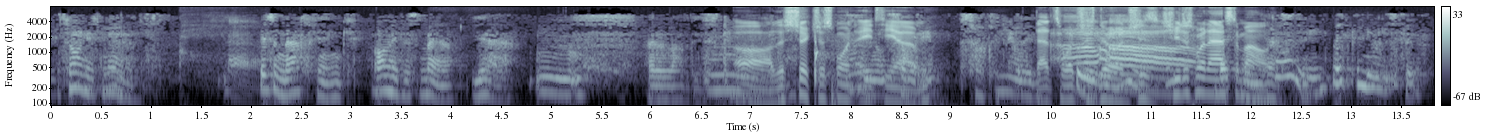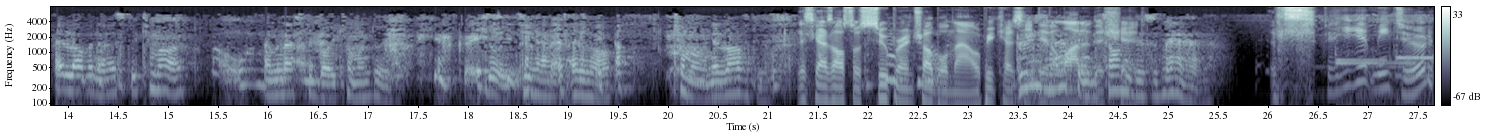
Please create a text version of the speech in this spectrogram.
It's only smells. It's nothing. Only the smell. Yeah. Mm. I love mm. this. Oh, this chick just went ATM. It's okay. Please. That's what she's doing. Ah. She's she just went asked him out. Nasty. Make me nasty. I love a nasty. Come on. Oh. I'm a nasty boy. Come on, do it. You're crazy. Do it. Yeah, I love. Come on, I love this. This guy's also super in trouble now because he did a lot of this It's only shit. the smell. Did he get me too?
